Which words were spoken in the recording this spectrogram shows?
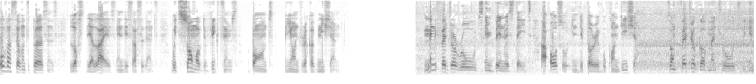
Over 70 persons lost their lives in this accident, with some of the victims burnt beyond recognition. Many federal roads in Benue State are also in deplorable condition. Some federal government roads within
